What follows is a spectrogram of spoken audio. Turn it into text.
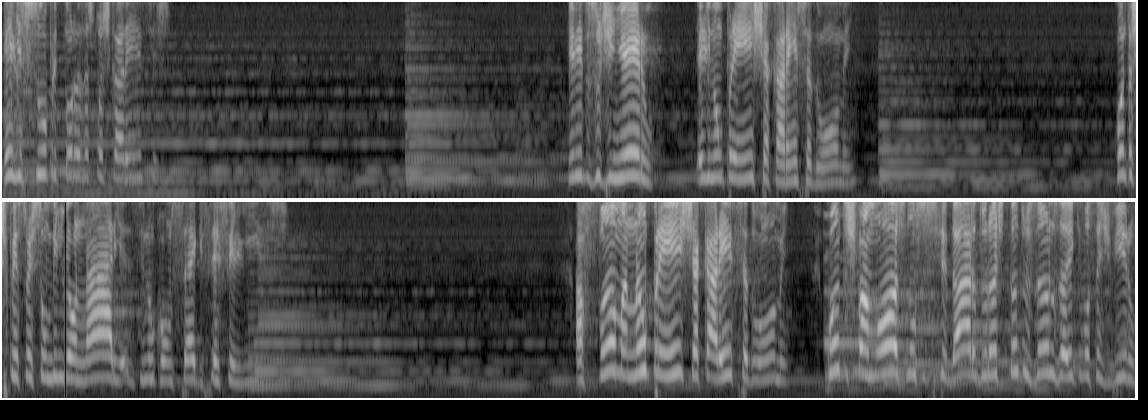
Ele supre todas as tuas carências. Queridos, o dinheiro, ele não preenche a carência do homem. Quantas pessoas são milionárias e não conseguem ser felizes? A fama não preenche a carência do homem. Quantos famosos não se suicidaram durante tantos anos aí que vocês viram?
